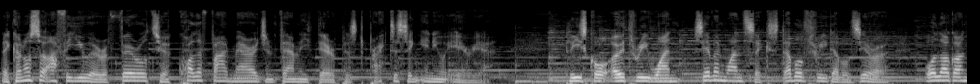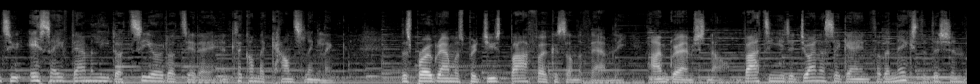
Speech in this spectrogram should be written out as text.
They can also offer you a referral to a qualified marriage and family therapist practicing in your area. Please call 031 716 3300 or log on to safamily.co.za and click on the counseling link. This program was produced by Focus on the Family. I'm Graham Schnell, inviting you to join us again for the next edition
